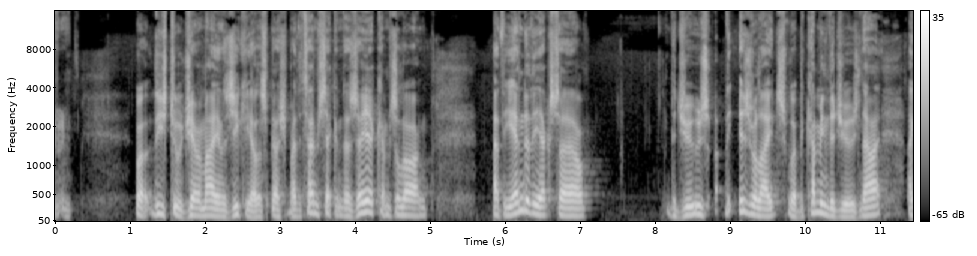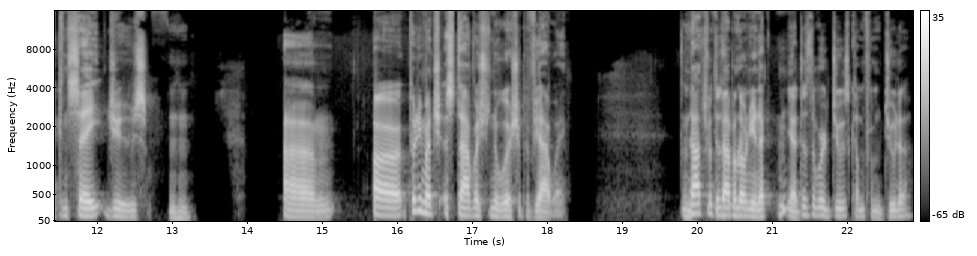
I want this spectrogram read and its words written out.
well, these two, Jeremiah and Ezekiel especially. By the time second Isaiah comes along, at the end of the exile, the Jews, the Israelites who are becoming the Jews, now I, I can say Jews, mm-hmm. Um, are pretty much established in the worship of Yahweh. And that's what the Babylonian. Hmm? Yeah, does the word Jews come from Judah?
